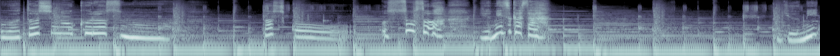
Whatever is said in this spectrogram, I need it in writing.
私のクラスの確かそうそう弓塚さん。弓っ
